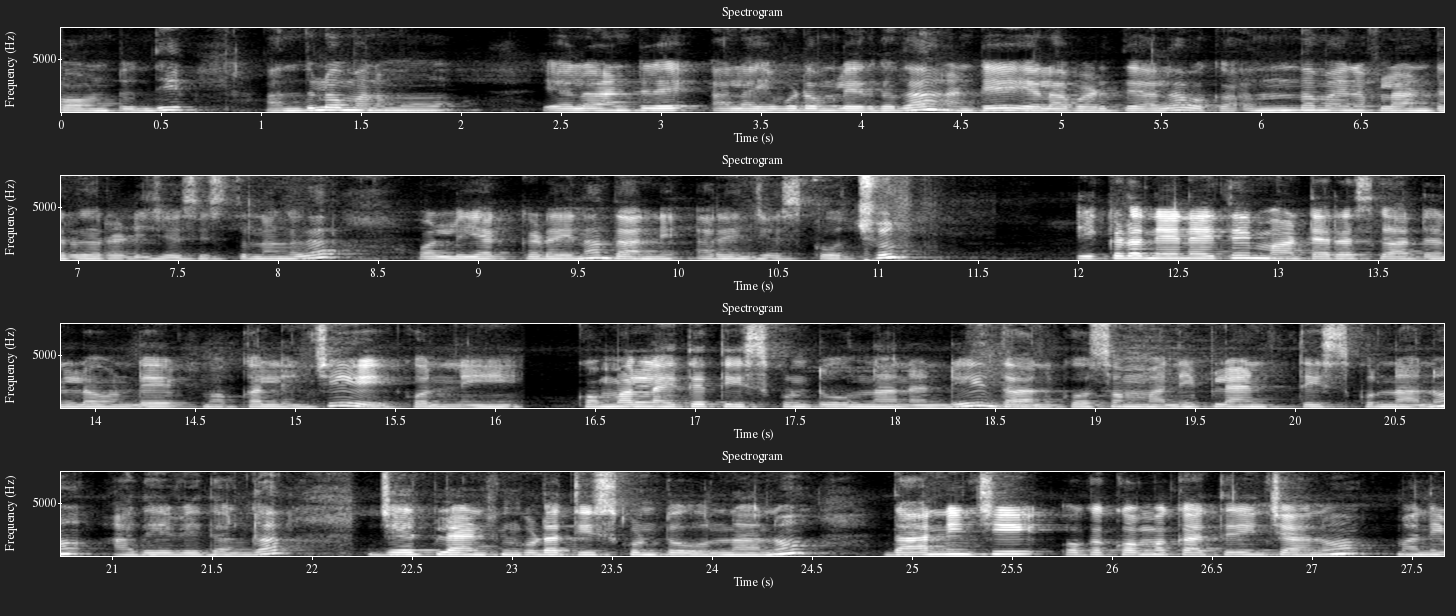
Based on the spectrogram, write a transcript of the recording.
బాగుంటుంది అందులో మనము ఎలా అంటే అలా ఇవ్వడం లేదు కదా అంటే ఎలా పడితే అలా ఒక అందమైన ప్లాంటర్గా రెడీ చేసి ఇస్తున్నాం కదా వాళ్ళు ఎక్కడైనా దాన్ని అరేంజ్ చేసుకోవచ్చు. ఇక్కడ నేనైతే మా టెర్రస్ గార్డెన్లో ఉండే మొక్కల నుంచి కొన్ని కొమ్మలను అయితే తీసుకుంటూ ఉన్నానండి. దానికోసం మనీ ప్లాంట్ తీసుకున్నాను. అదేవిధంగా జెడ్ ప్లాంట్ని కూడా తీసుకుంటూ ఉన్నాను. దాని నుంచి ఒక కొమ్మ కత్తిరించాను మనీ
